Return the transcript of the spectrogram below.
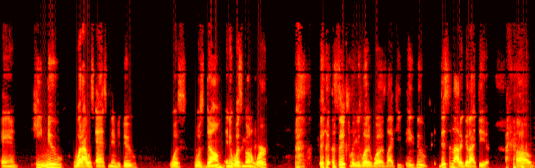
and he knew what I was asking him to do was was dumb and it wasn't going to work. Essentially, is what it was. Like he he knew this is not a good idea, um,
